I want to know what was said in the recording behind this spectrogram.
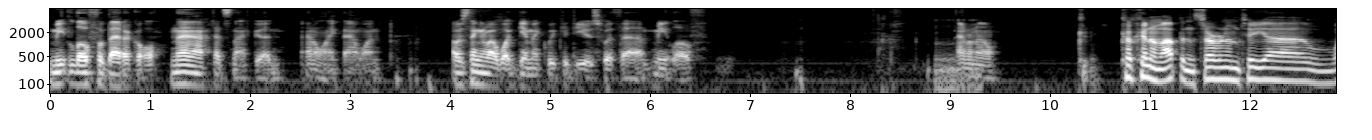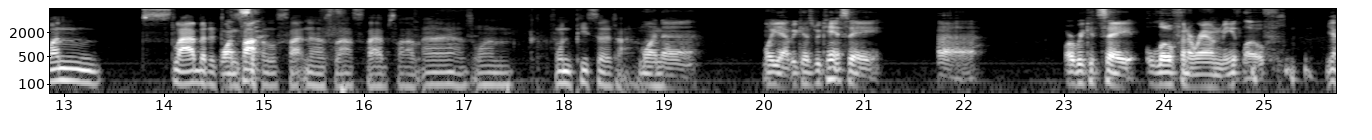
Meatloafabetical. Nah, that's not good. I don't like that one. I was thinking about what gimmick we could use with uh, Meatloaf. I don't know. Cooking them up and serving them to you one slab at a time. One slab, slab. No, it's not slab, slab. Uh, one one piece at a time. One, uh, well, yeah, because we can't say, uh, or we could say loafing around meatloaf. Yeah.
